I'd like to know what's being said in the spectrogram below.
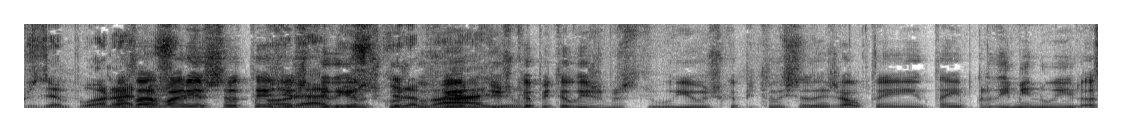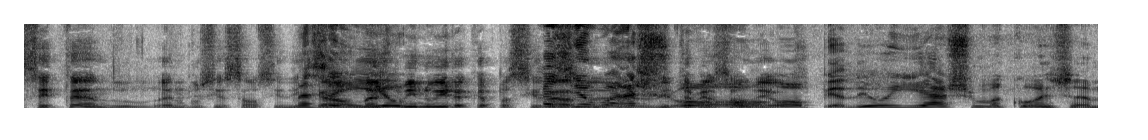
por exemplo, horários, Mas há várias estratégias que, digamos, que os governos e os, capitalismos, e os capitalistas em geral têm, têm para diminuir, aceitando a negociação sindical, mas, mas eu, diminuir a capacidade acho, de, intervenção oh, deles. Oh, Pedro, eu acho uma coisa,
